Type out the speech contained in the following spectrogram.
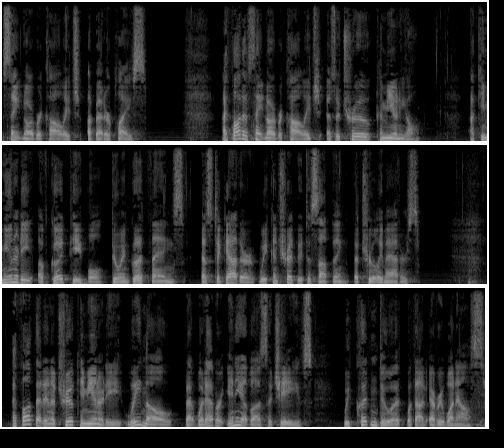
St. Norbert College a better place. I thought of St. Norbert College as a true communio, a community of good people doing good things as together we contribute to something that truly matters. I thought that in a true community, we know that whatever any of us achieves, we couldn't do it without everyone else.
